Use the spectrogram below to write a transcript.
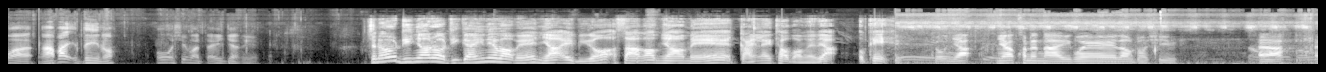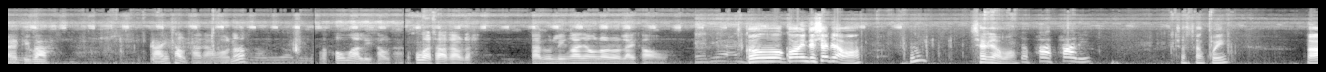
ဟိုကငါးပိုက်အသေးနော်ဟိုအရှိမတိုက်ကြသေးတယ် ကျွန်တော်တို့ဒီညတော့ဒီကိုင်းနဲ့ပါပဲညအိပ်ပြီးတော့အစာကောက်များမယ်ဂိုင်းလိုက်ထောက်ပါမယ်ဗျ โอเค ကျုံညည9နာရီခွဲလောက်တော့ရှိပြီအဲ့ဒါအဲဒီပါဂိုင်းထောက်ထားတာဗောနော်ငခုံးမလေးထောက်ထားခုမှထားထောက်တာဒါမျိုး၄၅ချောင်းလောက်တော့လိုက်ထောက်အောင်ကိုကိုင်းတစ်ချက်ပြပါဦးဟမ်ချက်ပြပါဦး ဖာဖာလေး ကျော်စံကွေးဟာ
